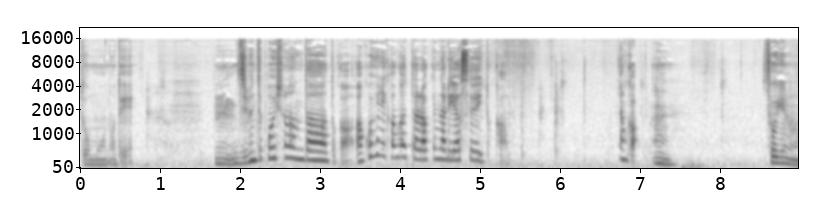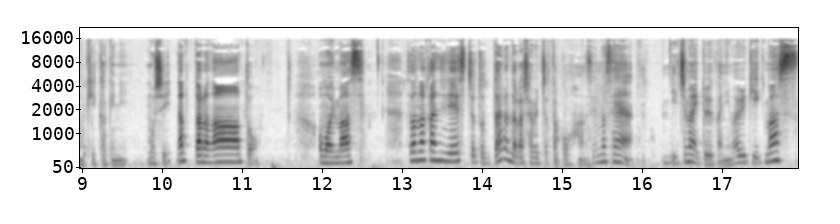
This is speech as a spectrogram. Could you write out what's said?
と思うので、うん、自分ってこういう人なんだとか、あ、こういうふうに考えたら楽になりやすいとか、なんか、うん、そういうののきっかけにもしなったらなぁと思います。そんな感じです。ちょっとダラダラ喋っちゃった後半すいません。1枚というか2枚引きいきます。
